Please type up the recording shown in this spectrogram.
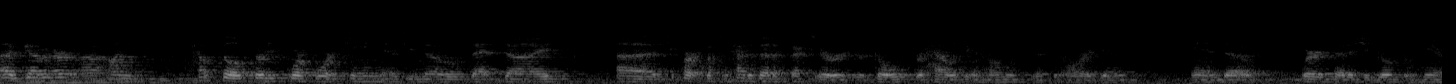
Uh, Governor, uh, on House Bill 3414, as you know, that died. Uh, two-part question, how does that affect your, your goals for housing and homelessness in Oregon? And uh, where does that issue go from here?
